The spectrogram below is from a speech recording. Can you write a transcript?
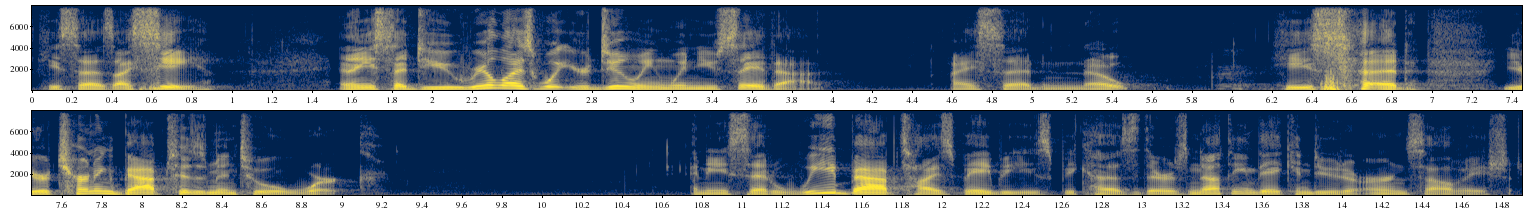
He says, I see. And then he said, Do you realize what you're doing when you say that? I said, Nope. He said, you're turning baptism into a work. And he said, We baptize babies because there's nothing they can do to earn salvation.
